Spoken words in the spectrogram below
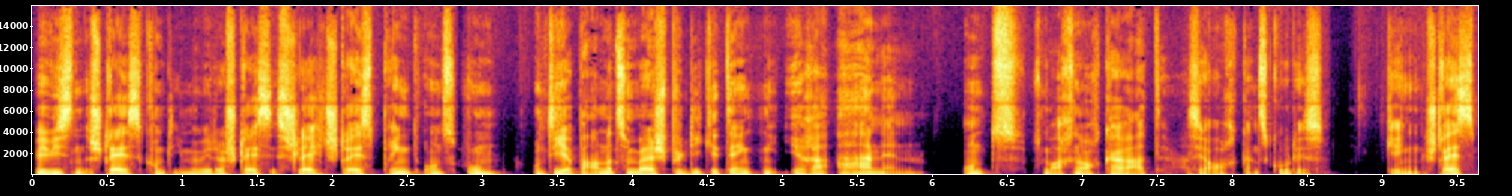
Wir wissen, Stress kommt immer wieder, Stress ist schlecht, Stress bringt uns um. Und die Japaner zum Beispiel, die gedenken ihrer Ahnen und machen auch Karate, was ja auch ganz gut ist gegen Stress.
